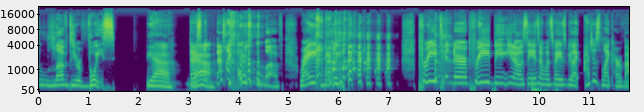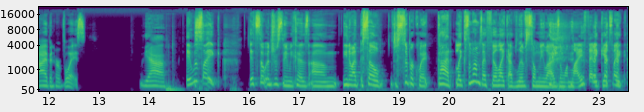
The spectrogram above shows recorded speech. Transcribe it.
loved your voice. Yeah. That's yeah. like that's like old school love, right? pre Tinder, pre being, you know, seeing someone's face, be like, I just like her vibe and her voice. Yeah. It was like it's so interesting because um you know so just super quick god like sometimes i feel like i've lived so many lives in one life that it gets like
